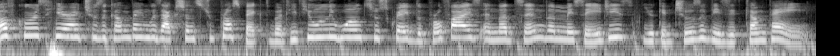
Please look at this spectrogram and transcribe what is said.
Of course, here I choose a campaign with actions to prospect, but if you only want to scrape the profiles and not send them messages, you can choose a visit campaign.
